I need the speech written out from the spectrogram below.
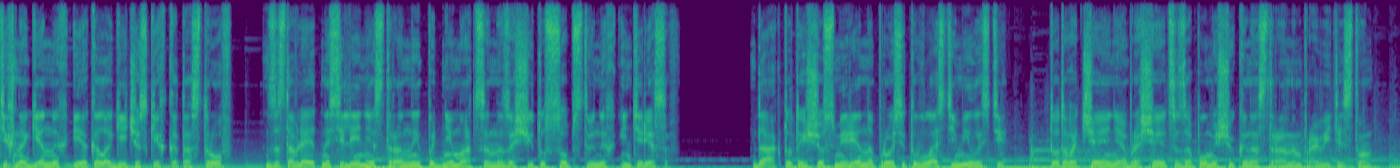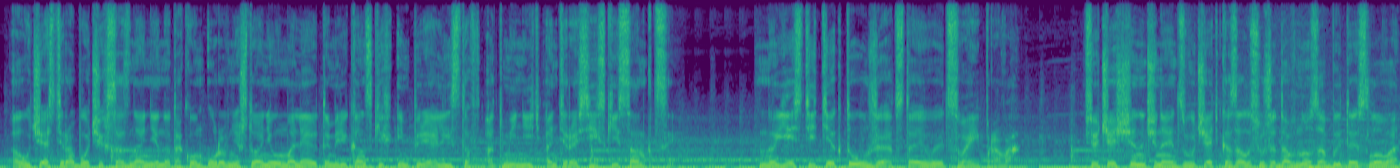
техногенных и экологических катастроф заставляет население страны подниматься на защиту собственных интересов. Да, кто-то еще смиренно просит у власти милости, кто-то в отчаянии обращается за помощью к иностранным правительствам. А у части рабочих сознание на таком уровне, что они умоляют американских империалистов отменить антироссийские санкции. Но есть и те, кто уже отстаивает свои права. Все чаще начинает звучать, казалось, уже давно забытое слово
